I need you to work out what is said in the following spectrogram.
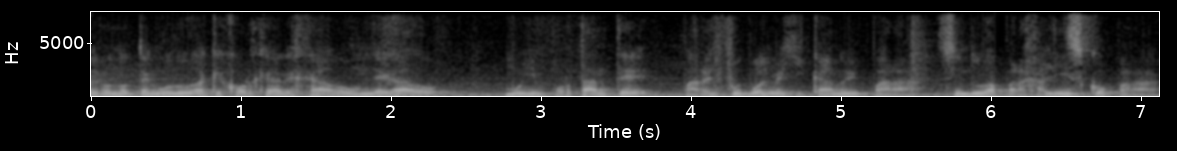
Pero no tengo duda que Jorge ha dejado un legado muy importante para el fútbol mexicano y para, sin duda, para Jalisco, para,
